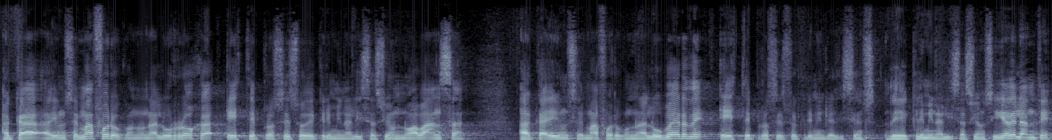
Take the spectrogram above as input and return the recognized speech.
acá hay un semáforo con una luz roja, este proceso de criminalización no avanza, acá hay un semáforo con una luz verde, este proceso de criminalización, sigue adelante,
